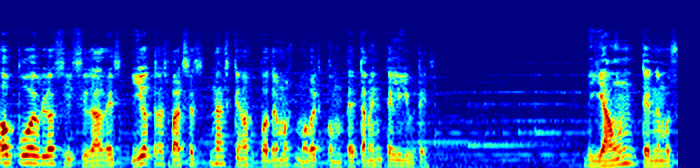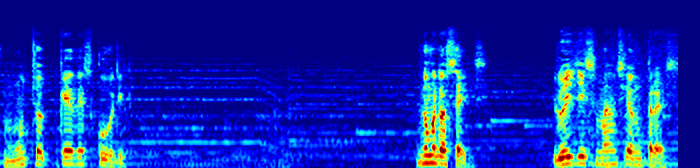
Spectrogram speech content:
o pueblos y ciudades y otras bases en las que nos podremos mover completamente libres. y aún tenemos mucho que descubrir. Número 6. Luigi's Mansion 3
